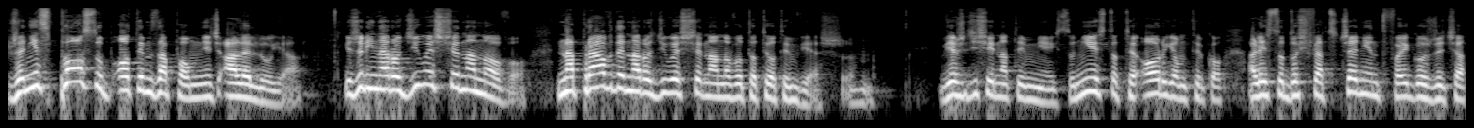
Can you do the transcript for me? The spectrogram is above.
że nie sposób o tym zapomnieć. Aleluja. Jeżeli narodziłeś się na nowo, naprawdę narodziłeś się na nowo, to ty o tym wiesz wiesz dzisiaj na tym miejscu. Nie jest to teorią tylko, ale jest to doświadczeniem Twojego życia,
